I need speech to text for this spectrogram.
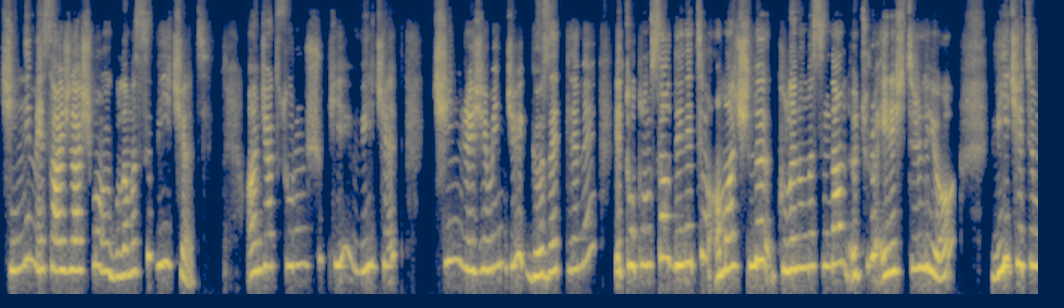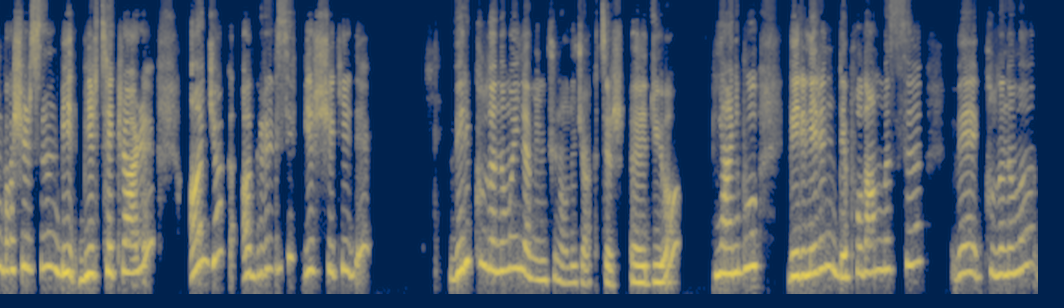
Çinli mesajlaşma uygulaması WeChat. Ancak sorun şu ki WeChat Çin rejimince gözetleme ve toplumsal denetim amaçlı kullanılmasından ötürü eleştiriliyor. WeChat'in başarısının bir, bir tekrarı ancak agresif bir şekilde veri kullanımıyla mümkün olacaktır e, diyor. Yani bu verilerin depolanması ve kullanımı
